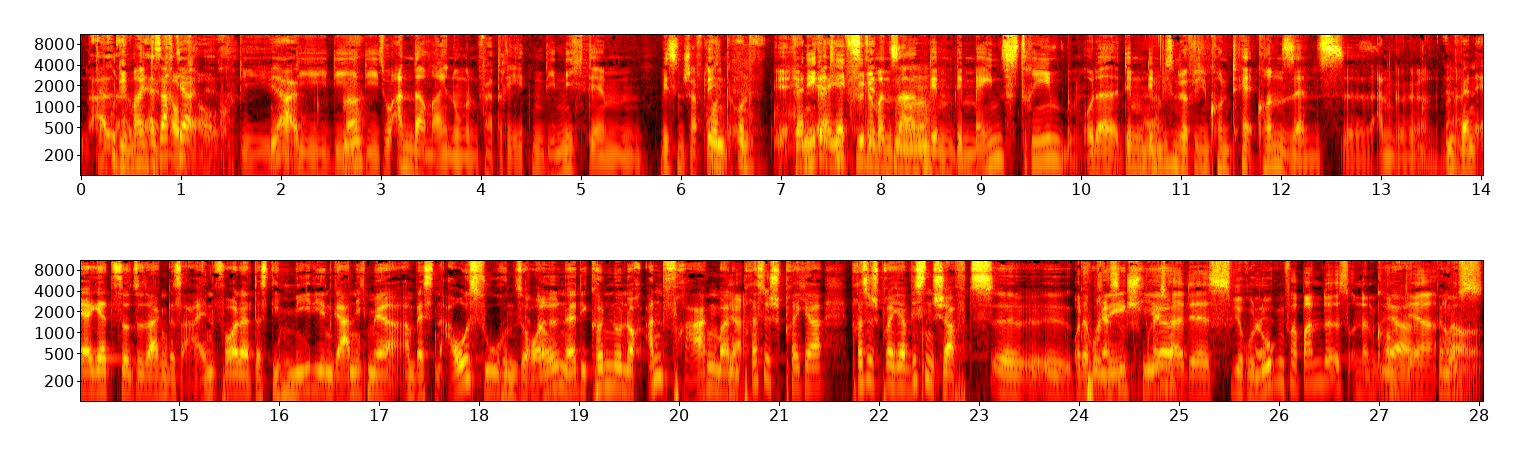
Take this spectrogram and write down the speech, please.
ja gut, die meint er, sagt ja, ich auch, die, ja, die, die, ne? die so Andermeinungen vertreten, die nicht dem wissenschaftlichen, und, und äh, negativ würde man sagen, dem, dem Mainstream oder dem, ja. dem wissenschaftlichen Konsens äh, angehören. Und wenn er jetzt sozusagen das einfordert, dass die Medien gar nicht mehr am besten aussuchen sollen, genau. ne, die können nur noch anfragen, bei einem Pressesprecher, Pressesprecher Wissenschafts äh, oder Pressesprecher hier. des Virologenverbandes und dann kommt der der genau. aus,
